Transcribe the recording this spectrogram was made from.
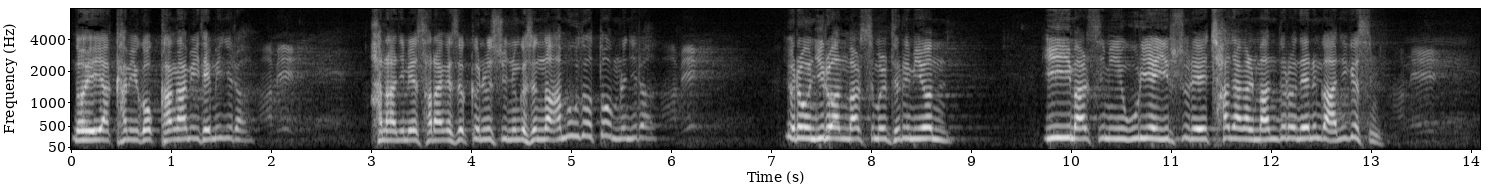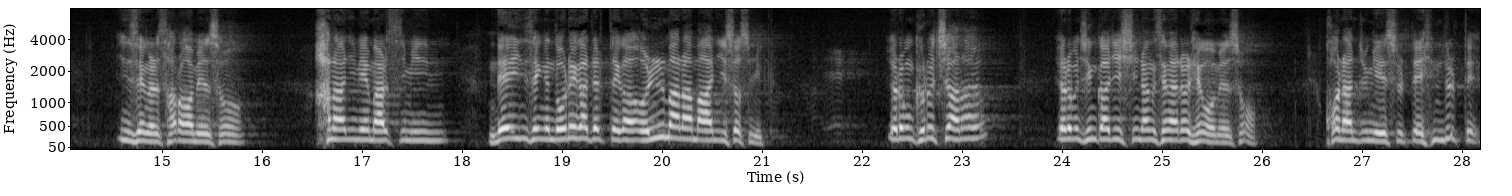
너의 약함이 곧 강함이 됨이니라. 하나님의 사랑에서 끊을 수 있는 것은 아무것도 또 없느니라. 여러분 이러한 말씀을 들으면 이 말씀이 우리의 입술에 찬양을 만들어내는 거 아니겠습니까? 인생을 살아가면서 하나님의 말씀이 내 인생의 노래가 될 때가 얼마나 많이 있었습니까? 여러분 그렇지 않아요? 여러분 지금까지 신앙생활을 해오면서 고난 중에 있을 때 힘들 때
